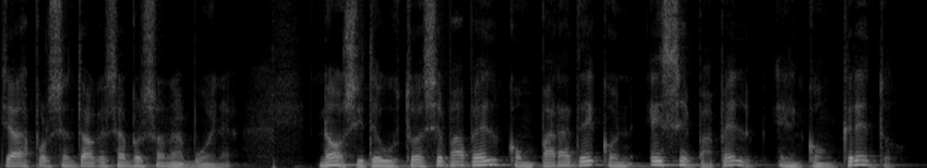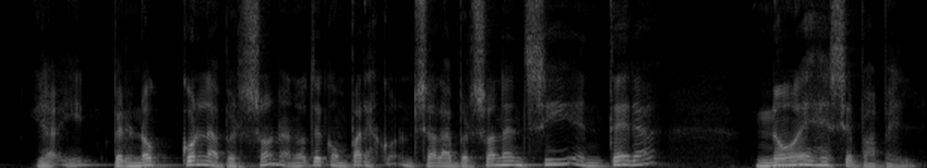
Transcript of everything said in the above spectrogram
ya das por sentado que esa persona es buena. No, si te gustó ese papel, compárate con ese papel en concreto. pero no con la persona, no te compares con... O sea, la persona en sí entera no es ese papel.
